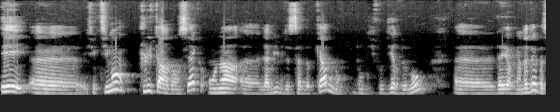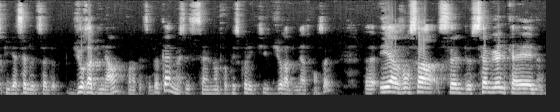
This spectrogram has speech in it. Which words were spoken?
Et euh, effectivement, plus tard dans le siècle, on a euh, la Bible de Sadok Khan, donc, il faut dire deux mots. Euh, D'ailleurs, il y en a deux parce qu'il y a celle de Sadok, du rabbinat, qu'on appelle Sadok Khan, mais c'est une entreprise collective du rabbinat français. Euh, et avant ça, celle de Samuel Cahen,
